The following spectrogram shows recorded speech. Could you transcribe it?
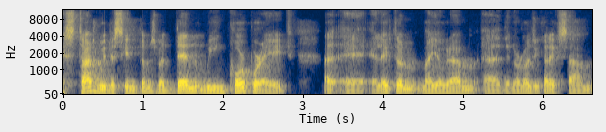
start with the symptoms, but then we incorporate uh, uh, electromyogram, uh, the neurological exam,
